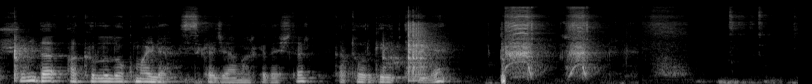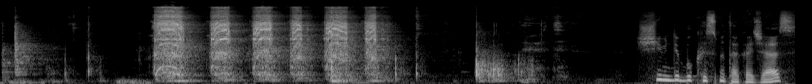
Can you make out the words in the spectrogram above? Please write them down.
Şunu da akıllı lokmayla sıkacağım arkadaşlar. Kator grip ile. Evet. Şimdi bu kısmı takacağız.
